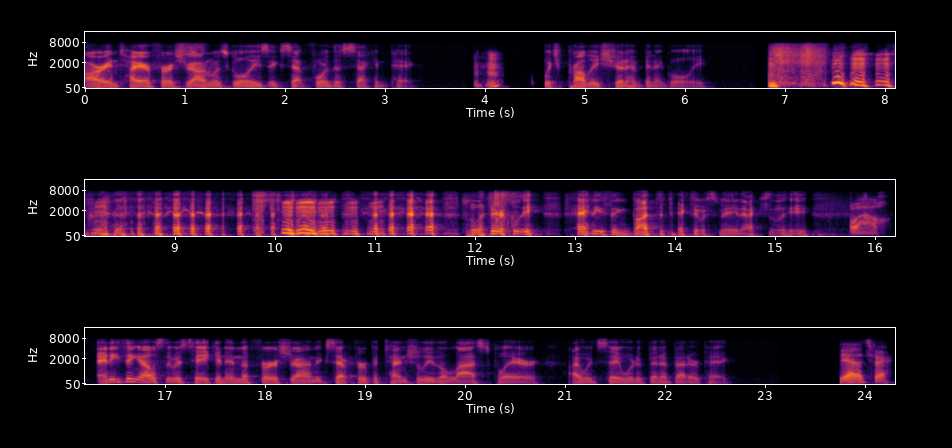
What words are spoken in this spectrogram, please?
our entire first round was goalies except for the second pick, mm-hmm. which probably should have been a goalie. Literally anything but the pick that was made, actually. Wow. Anything else that was taken in the first round, except for potentially the last player, I would say would have been a better pick. Yeah, that's fair.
